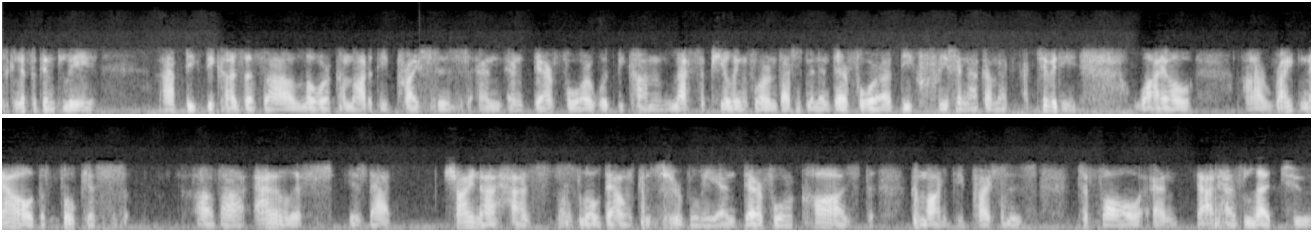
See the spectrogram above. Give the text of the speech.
significantly uh, be- because of uh, lower commodity prices and, and therefore would become less appealing for investment and therefore a decrease in economic activity. While uh, right now the focus of uh, analysts is that China has slowed down considerably and therefore caused commodity prices to fall, and that has led to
